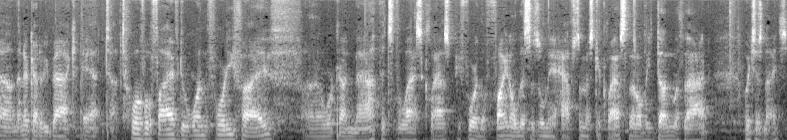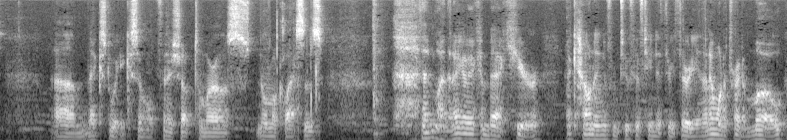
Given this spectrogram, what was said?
Um, then I've got to be back at uh, 12.05 to 1.45, uh, work on math. It's the last class before the final. This is only a half semester class, then I'll be done with that, which is nice, um, next week. So I'll finish up tomorrow's normal classes. Then? Then I gotta come back here, accounting from 2.15 to 3.30, and then I want to try to mow.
